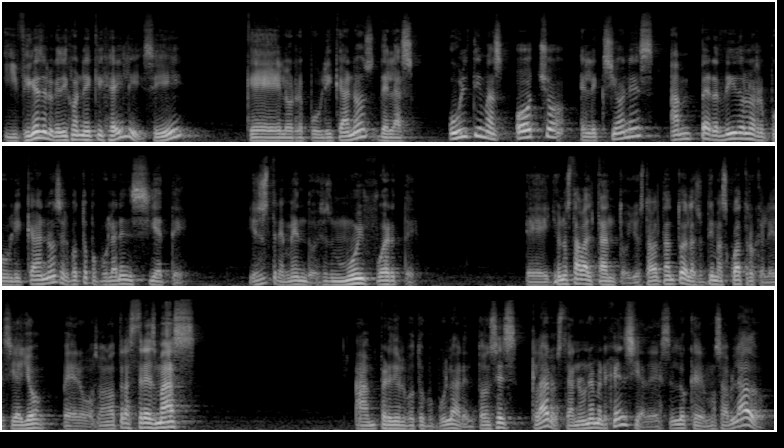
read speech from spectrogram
Y fíjese lo que dijo Nikki Haley, ¿sí? Que los republicanos de las últimas ocho elecciones han perdido los republicanos el voto popular en siete. Y eso es tremendo, eso es muy fuerte. Eh, yo no estaba al tanto, yo estaba al tanto de las últimas cuatro que le decía yo, pero son otras tres más han perdido el voto popular. Entonces, claro, están en una emergencia, de eso es lo que hemos hablado.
